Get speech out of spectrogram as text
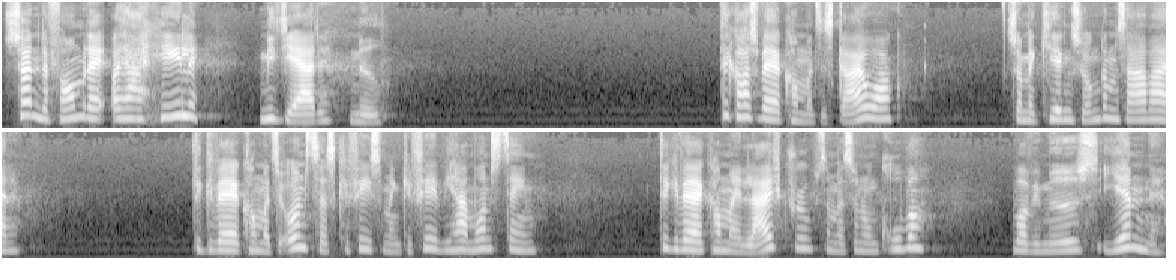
søndag formiddag, og jeg har hele mit hjerte med. Det kan også være, at jeg kommer til Skywalk, som er kirkens ungdomsarbejde. Det kan være, at jeg kommer til onsdagscafé, som er en café, vi har om onsdagen. Det kan være, at jeg kommer i en life group, som er sådan nogle grupper, hvor vi mødes i hjemmene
